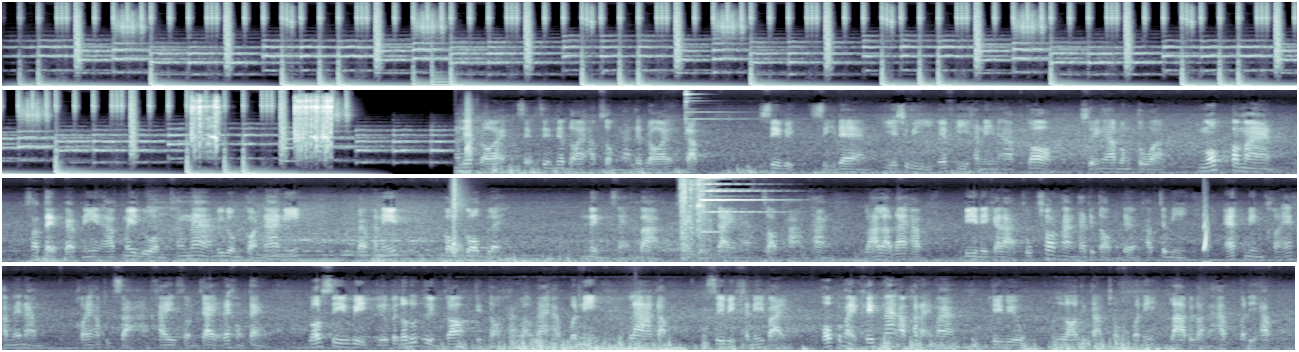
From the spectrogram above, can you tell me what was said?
บร้อย เสร็จสิ้นเรียบร้อยครับ ส่งงานเรียบร้อยกับ Civic สีแดง EHV FE คันนี้นะครับ ก็สวยงามลงตัว งบประมาณสเต็ปแบบนี้นะครับ ไม่รวมข้างหน้าไม่รวมก่อนหน้านี้ แบบคันนี้กลมๆเลย1 0 0 0 0แสนบาท ใครสนใจนะ สอบถามทางร้านเราได้ครับ ดีในกระดาษทุกช่องทางการติดต่อเหมือนเดิมครับ จะมีแอดมินคอยให้คำแนะนำคอยให้คำปรึกษา ใครสนใจได้ของแต่งรถ Civic หรือเป็นรถรุ่นอื่นก็ติดต่อทางเราได้ครับ วันนี้ลากับ Civic คันนี้ไป พบกันใหม่คลิปหน้าเอาขนาดมารีวิวรอติดตามชมวันนี้ลาไปก่อนนะครับสวัสดีครับ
